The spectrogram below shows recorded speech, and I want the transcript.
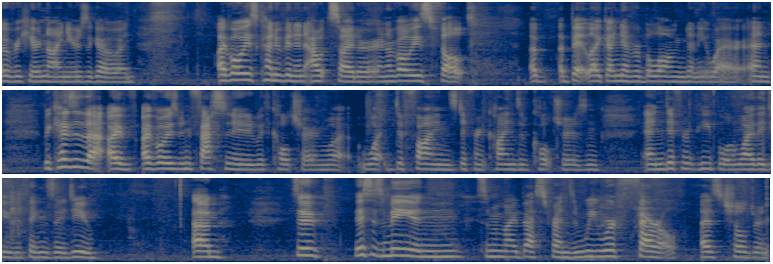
over here nine years ago, and I've always kind of been an outsider, and I've always felt a, a bit like I never belonged anywhere. And because of that, I've, I've always been fascinated with culture and what, what defines different kinds of cultures and, and different people and why they do the things they do. Um, so this is me and some of my best friends, and we were feral as children.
